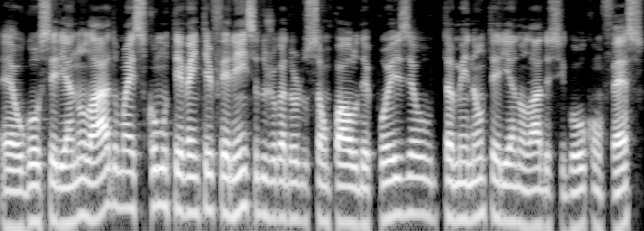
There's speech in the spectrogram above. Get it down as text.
é, o gol seria anulado, mas como teve a interferência do jogador do São Paulo depois, eu também não teria anulado esse gol, confesso.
